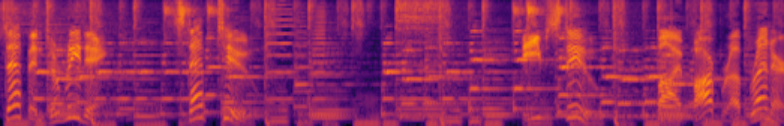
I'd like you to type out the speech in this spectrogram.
step into reading. Step 2 Beef Stew by Barbara Brenner.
